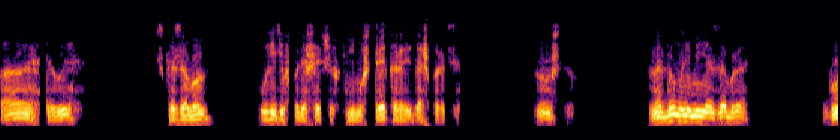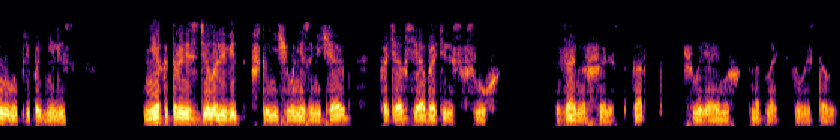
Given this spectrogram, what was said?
«А, это вы», — сказал он, увидев подошедших к нему Штрекера и Гашпороца. «Ну что, надумали меня забрать?» Головы приподнялись. Некоторые сделали вид, что ничего не замечают, хотя все обратились вслух. Замер шелест карт, швыряемых на пластиковые столы.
